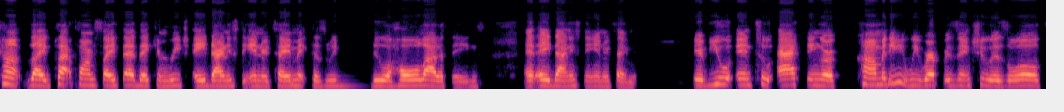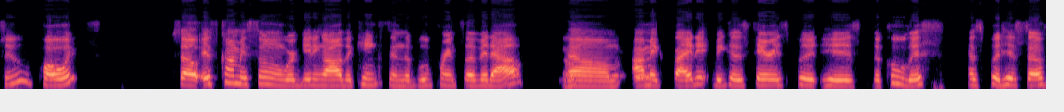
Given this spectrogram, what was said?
com- like platforms like that, they can reach A Dynasty Entertainment because we do a whole lot of things at A Dynasty Entertainment. If you into acting or comedy, we represent you as well too, poets. So it's coming soon. We're getting all the kinks and the blueprints of it out. Oh. Um, I'm excited because Terry's put his the coolest has put his stuff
